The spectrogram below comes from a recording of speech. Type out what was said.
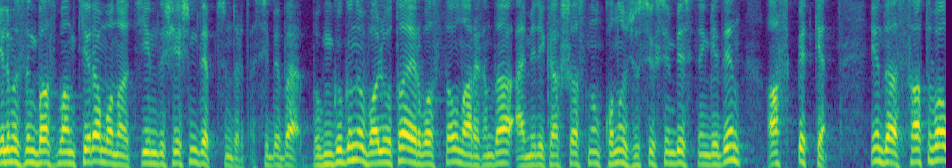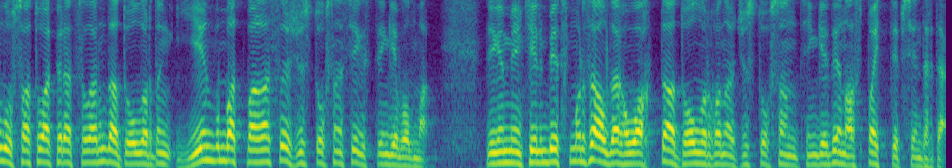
Еліміздің бас банкері мұны тиімді шешім деп түсіндірді. Себебі бүгінгі күні валюта айырбастау нарығында Америка ақшасының құны 185 теңгеден асып кеткен. Енді сатып алу сату операцияларында доллардың ең қымбат бағасы 198 теңге болмақ. Дегенмен Келімбетов мырза алдағы уақытта доллар құны 190 теңгеден аспайды деп сендірді.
